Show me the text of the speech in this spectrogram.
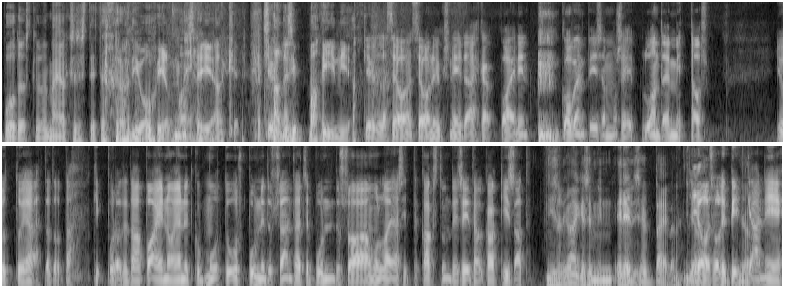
puolitoista kiloa, niin mä en jaksaisi tehdä radio-ohjelmaa sen jälkeen. Kyllä. Saatisin painia. Kyllä, se on, se on yksi niitä ehkä painin kovempia semmoisia luonteen mittausjuttuja, että tota, pudotetaan painoa ja nyt kun muuttuu uusi punnitussääntö, että se punnitus on aamulla ja sitten kaksi tuntia siitä alkaa kisat. Niin se oli aikaisemmin edellisen päivänä. Joo, Joo se oli pitkään Joo. niin,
